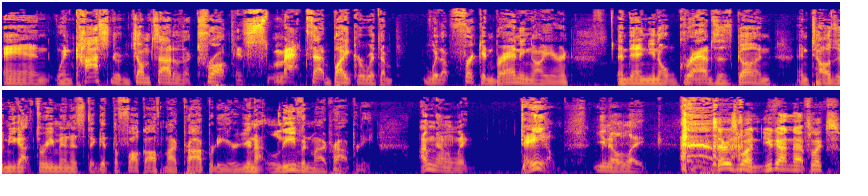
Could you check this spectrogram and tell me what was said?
and when Costner jumps out of the truck and smacks that biker with a with a freaking branding iron, and then you know grabs his gun and tells him, "You got three minutes to get the fuck off my property, or you're not leaving my property." I'm gonna like, damn, you know, like, There's one. You got Netflix?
